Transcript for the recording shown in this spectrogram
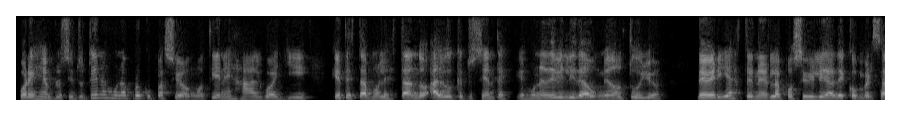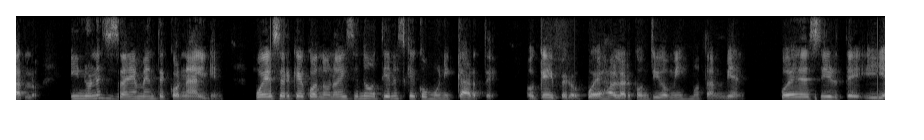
Por ejemplo, si tú tienes una preocupación o tienes algo allí que te está molestando, algo que tú sientes que es una debilidad o un miedo tuyo, deberías tener la posibilidad de conversarlo y no necesariamente con alguien. Puede ser que cuando uno dice, no, tienes que comunicarte, ok, pero puedes hablar contigo mismo también. Puedes decirte y,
